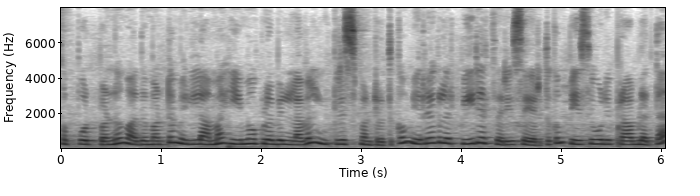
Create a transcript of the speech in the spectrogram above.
சப்போர்ட் பண்ணும். அது மட்டும் இல்லாமல் ஹீமோக்ளோபின் லெவல் இன்க்ரீஸ் பண்ணுறதுக்கும் இரெகுலர் பீரியட் சரி செய்கிறதுக்கும் பிசிஓடி ப்ராப்ளத்தை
